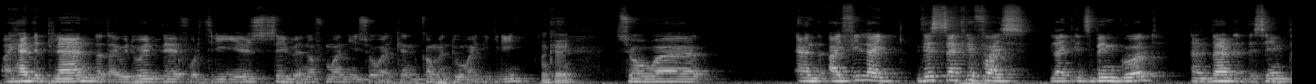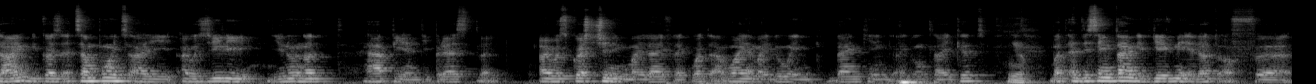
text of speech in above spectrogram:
I had a plan that I would work there for three years, save enough money so I can come and do my degree. Okay. So, uh, and I feel like this sacrifice like it's been good and bad at the same time because at some points I I was really you know not happy and depressed. Like I was questioning my life like what why am I doing banking? I don't like it. Yeah. But at the same time it gave me a lot of uh,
